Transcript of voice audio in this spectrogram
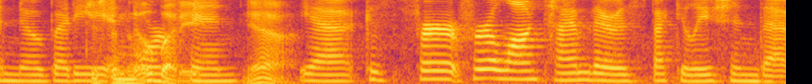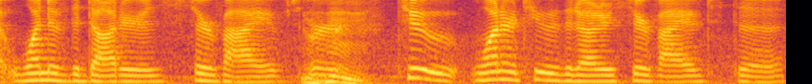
a nobody, Just a an nobody. orphan. Yeah. Yeah, because for for a long time there was speculation that one of the daughters survived, or Mhm. two, one or two of the daughters survived the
